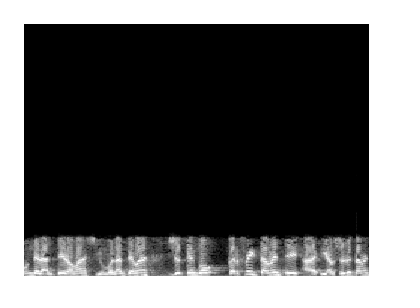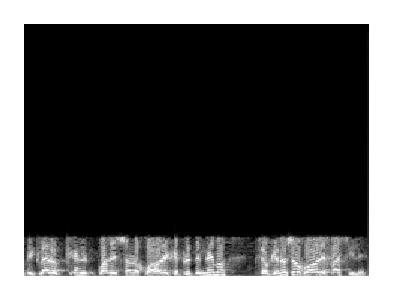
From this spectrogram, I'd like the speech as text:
un delantero más y un volante más. Yo tengo perfectamente ah, y absolutamente claro cuáles son los jugadores que pretendemos, pero que no son jugadores fáciles.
